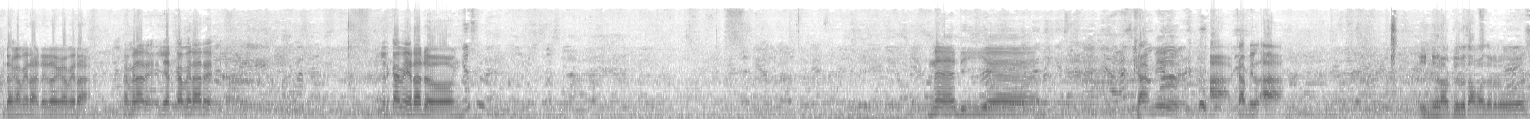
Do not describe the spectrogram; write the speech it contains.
Dada kamera, dada kamera. Kamera, Dek. lihat kamera, Dek. Lihat kamera dong. Nadia. Kamil A, Kamil A. Ini lagu utama terus.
